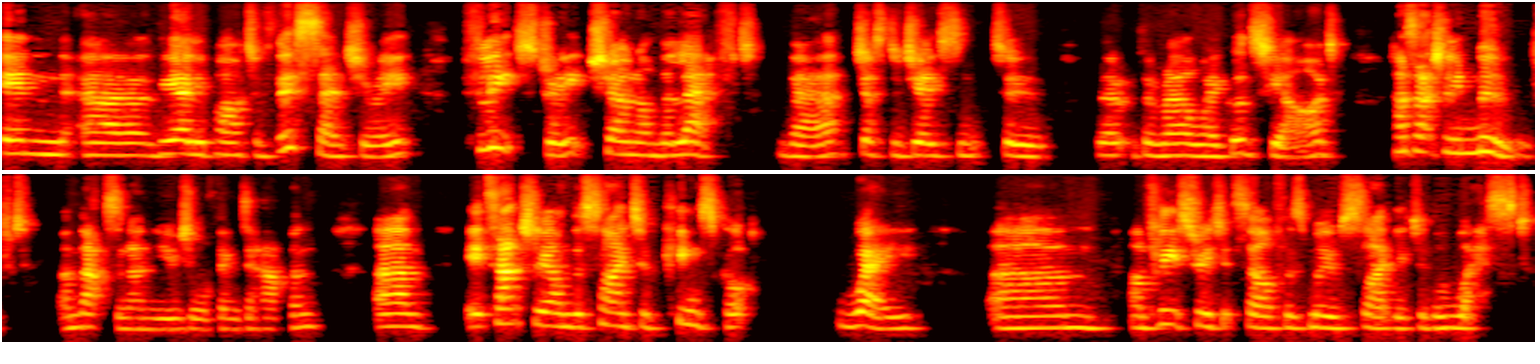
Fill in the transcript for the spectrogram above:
in uh, the early part of this century, Fleet Street, shown on the left there, just adjacent to the, the railway goods yard, has actually moved. And that's an unusual thing to happen. Um, it's actually on the site of Kingscote Way, um, and Fleet Street itself has moved slightly to the west.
